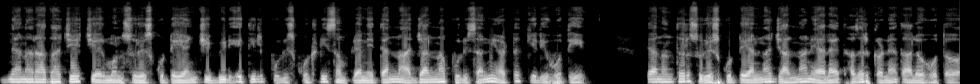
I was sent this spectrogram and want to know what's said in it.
ज्ञानराधाचे चेअरमन सुरेश कुटे यांची बीड येथील पोलीस कोठडी संपल्याने त्यांना जालना पोलिसांनी अटक केली होती. त्यानंतर सुरेश कुटे यांना जालना न्यायालयात हजर करण्यात आलं होतं.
